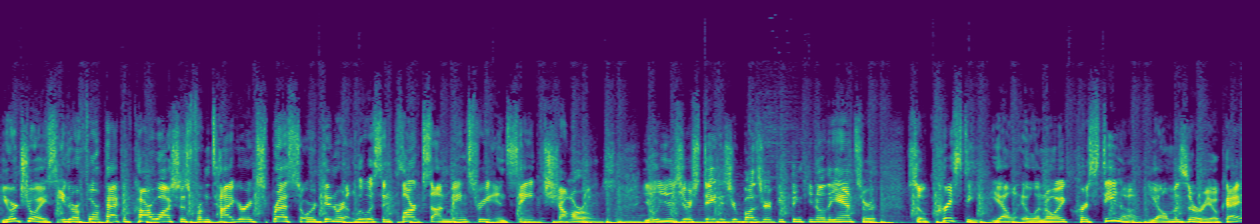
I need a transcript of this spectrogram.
Your choice: either a four-pack of car washes from Tiger Express or dinner at Lewis and Clark's on Main Street in St. Charles. You'll use your state as your buzzer if you think you know the answer. So, Christy, yell Illinois. Christina, yell Missouri. Okay.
